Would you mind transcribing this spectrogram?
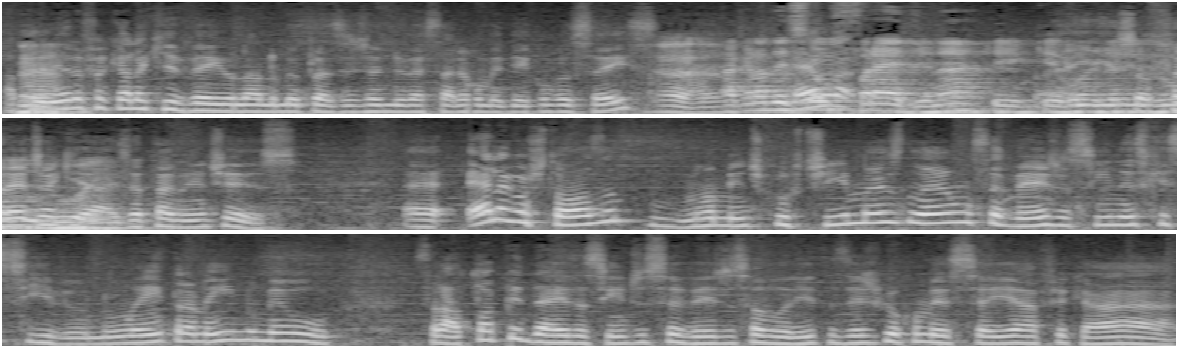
A primeira foi aquela que veio lá no meu presente de aniversário, eu comentei com vocês. Agradecer Ela- o Fred, né? Que, que Isso, é o Fred Aguiar, aí. exatamente isso. É, ela é gostosa, normalmente curti, mas não é uma cerveja assim inesquecível. Não entra nem no meu, sei lá, top 10 assim, de cervejas favoritas desde que eu comecei a ficar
